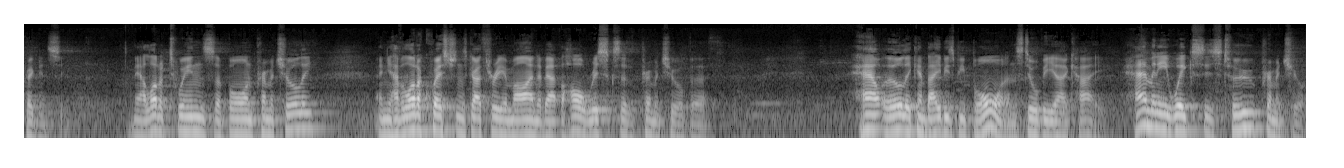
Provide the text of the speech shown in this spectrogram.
pregnancy. Now, a lot of twins are born prematurely, and you have a lot of questions go through your mind about the whole risks of premature birth. How early can babies be born and still be okay? How many weeks is too premature?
